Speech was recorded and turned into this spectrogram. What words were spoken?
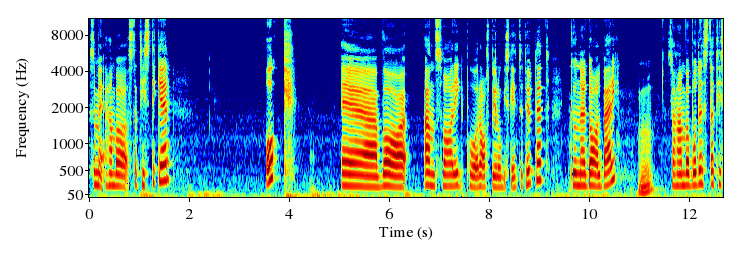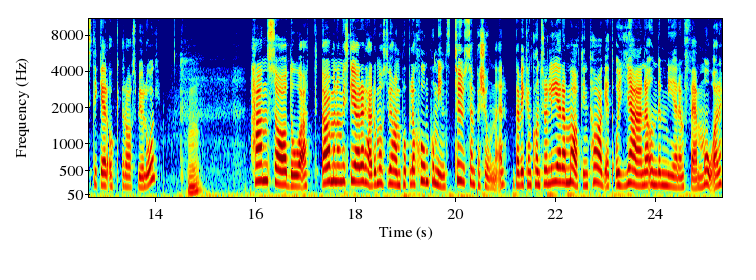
som är, han var statistiker. Och eh, var ansvarig på Rasbiologiska institutet, Gunnar Dahlberg. Så han var både statistiker och rasbiolog. Han sa då att ja, men om vi ska göra det här då måste vi ha en population på minst tusen personer där vi kan kontrollera matintaget och gärna under mer än fem år.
